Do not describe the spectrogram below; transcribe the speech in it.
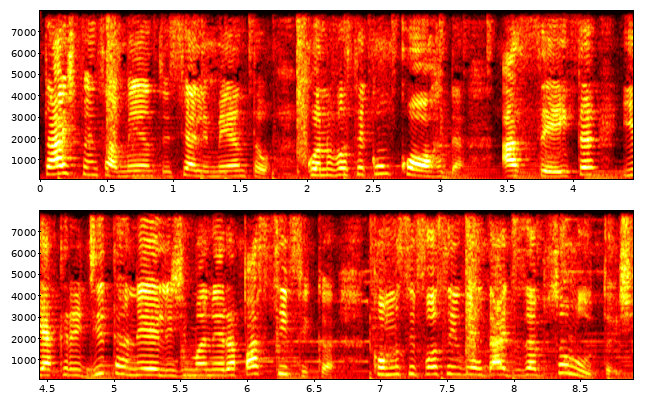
Tais pensamentos se alimentam quando você concorda, aceita e acredita neles de maneira pacífica, como se fossem verdades absolutas.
